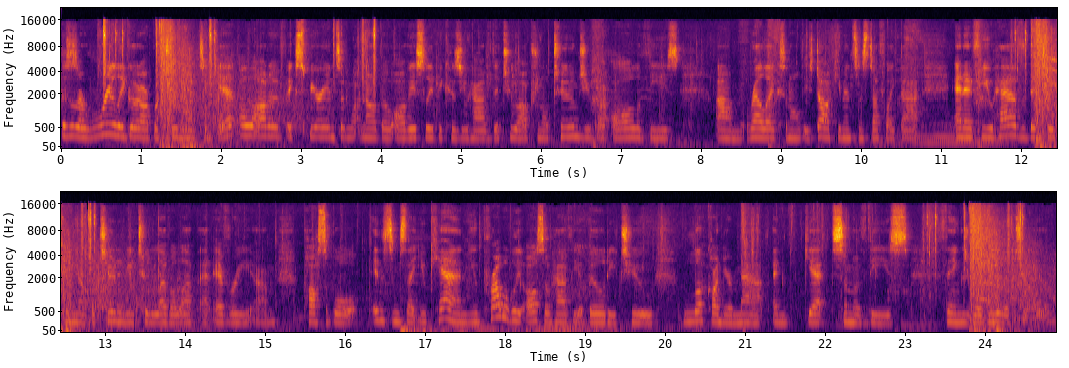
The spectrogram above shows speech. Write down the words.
This is a really good opportunity to get a lot of experience and whatnot, though, obviously, because you have the two optional tombs. You've got all of these um, relics and all these documents and stuff like that. And if you have been taking the opportunity to level up at every um, possible instance that you can, you probably also have the ability to look on your map and get some of these things revealed to you.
